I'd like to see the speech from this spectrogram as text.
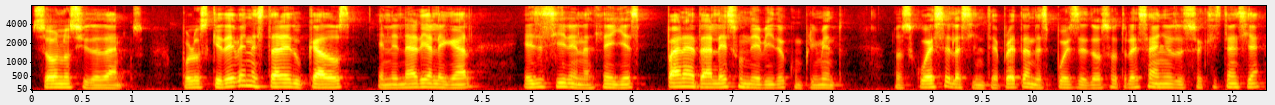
son los ciudadanos, por los que deben estar educados en el área legal, es decir, en las leyes, para darles un debido cumplimiento. Los jueces las interpretan después de dos o tres años de su existencia,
